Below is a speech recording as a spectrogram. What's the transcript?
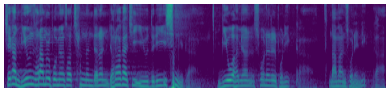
제가 미운 사람을 보면서 참는 데는 여러 가지 이유들이 있습니다. 미워하면 손해를 보니까 나만 손해니까.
